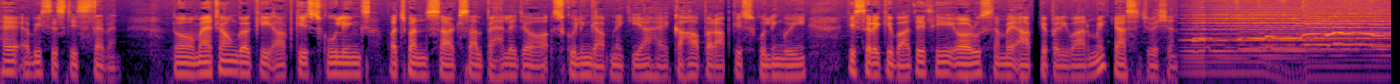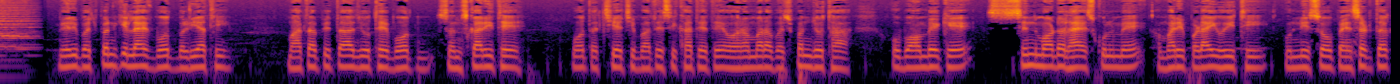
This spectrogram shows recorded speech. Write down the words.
है अभी सिक्सटी सेवन तो मैं चाहूँगा कि आपकी स्कूलिंग पचपन साठ साल पहले जो स्कूलिंग आपने किया है कहाँ पर आपकी स्कूलिंग हुई किस तरह की बातें थी और उस समय आपके परिवार में क्या सिचुएशन मेरी बचपन की लाइफ बहुत बढ़िया थी। माता पिता जो थे बहुत संस्कारी थे बहुत अच्छी अच्छी बातें सिखाते थे और हमारा बचपन जो था, वो बॉम्बे के सिंध मॉडल हाई स्कूल में हमारी पढ़ाई हुई थी। उन्नीस सौ पैंसठ तक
